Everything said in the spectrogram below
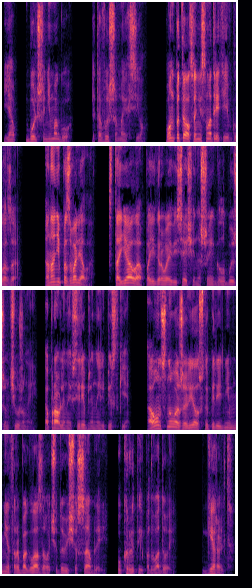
"Я больше не могу. Это выше моих сил". Он пытался не смотреть ей в глаза. Она не позволяла. Стояла, поигрывая висящей на шее голубой жемчужиной, оправленной в серебряные лепестки. А он снова жалел, что перед ним нет рыбоглазого чудовища саблей, укрытой под водой. Геральт,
